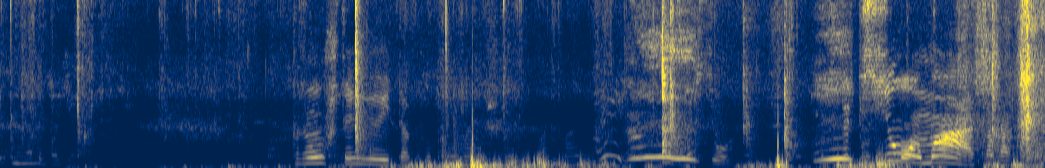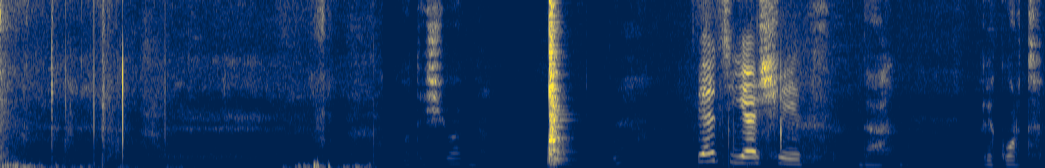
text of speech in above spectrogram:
Это надо бояться. Потому что ее и так не поймаешь. Все. Все, Маша. Вот еще одна. Пять ящериц. Да. Рекорд.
